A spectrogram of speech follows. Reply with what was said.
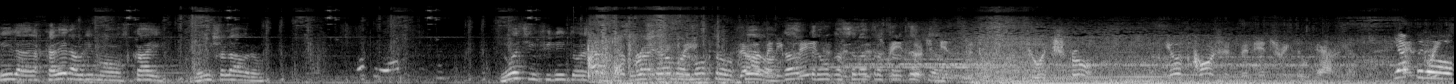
Vení, la de la escalera abrimos, Kai. Vení, yo la abro. No es infinito esto, porque si no llegamos al monstruo feo. Acá tenemos que hacer otra estrategia. institute to explore. Use caution when entering new areas. Ya, pero-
